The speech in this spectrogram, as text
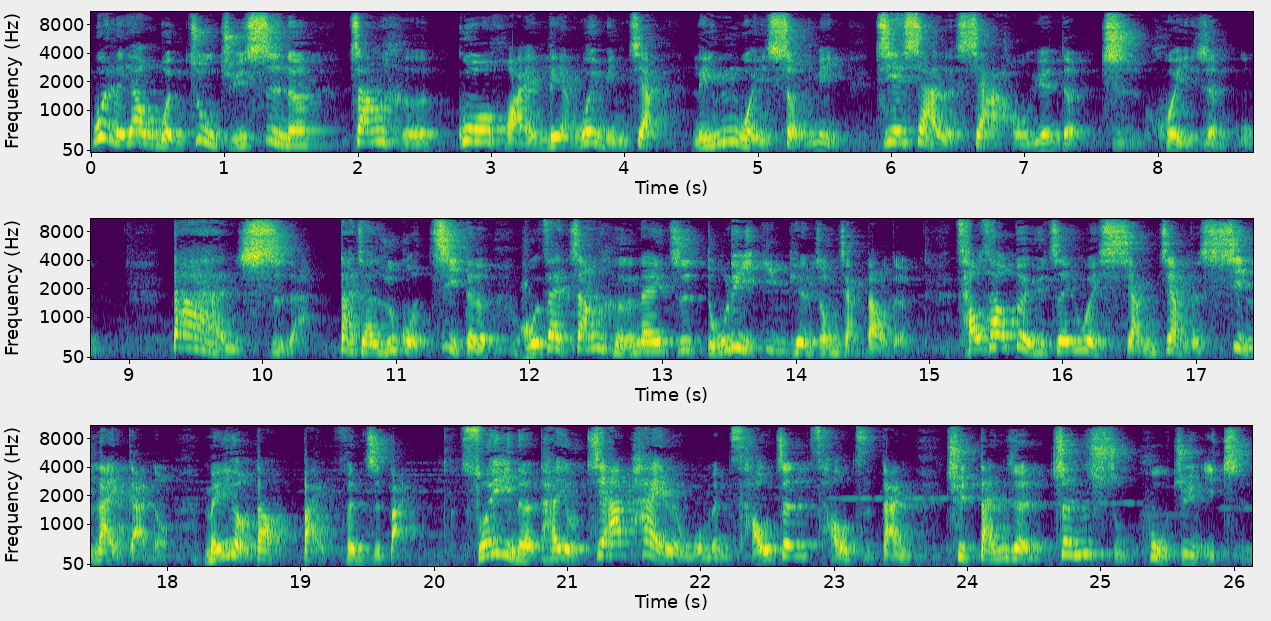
为了要稳住局势呢。张合、郭淮两位名将临危受命，接下了夏侯渊的指挥任务。但是啊，大家如果记得我在张和那一支独立影片中讲到的，曹操对于这一位降将的信赖感哦，没有到百分之百。所以呢，他又加派了我们曹真、曹子丹去担任真属护军一职。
